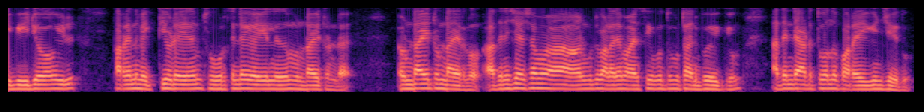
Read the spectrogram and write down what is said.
ഈ വീഡിയോയിൽ പറയുന്ന വ്യക്തിയുടെയും സുഹൃത്തിന്റെ കയ്യിൽ നിന്നും ഉണ്ടായിട്ടുണ്ട്. ഉണ്ടായിട്ടുണ്ടായിരുന്നു. അതിനുശേഷം ആ ആൺകുട്ടി വളരെ മാനസിക ബുദ്ധിമുട്ട് അനുഭവിക്കും. അതിന്റെ അടുത്ത് വന്ന് പറയുകയും ചെയ്തു.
